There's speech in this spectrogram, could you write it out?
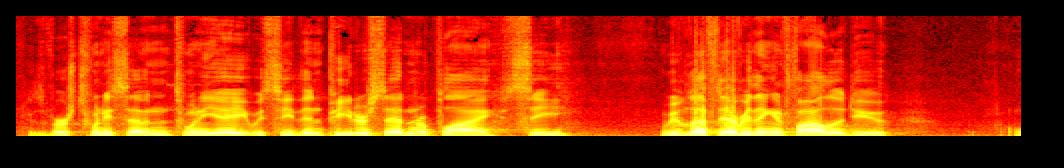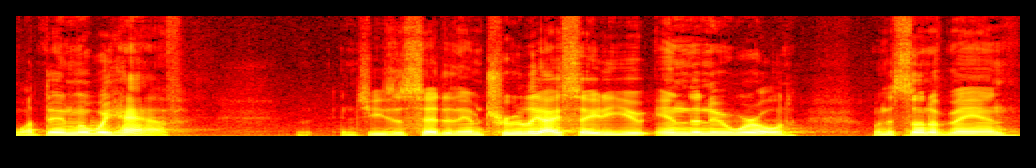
Because verse 27 and 28, we see, Then Peter said in reply, See, we've left everything and followed you. What then will we have? And Jesus said to them, Truly I say to you, in the new world, when the Son of Man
